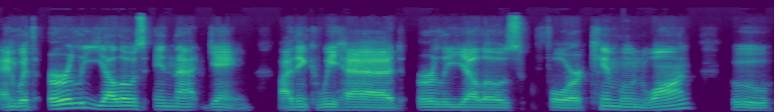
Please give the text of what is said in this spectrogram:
And with early yellows in that game, I think we had early yellows for Kim Moon Hwan, who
